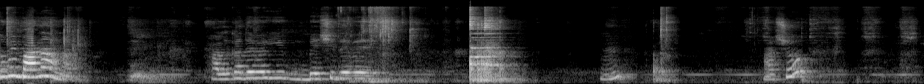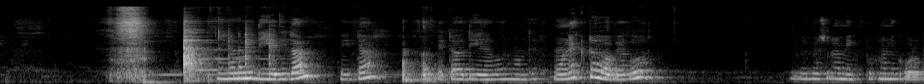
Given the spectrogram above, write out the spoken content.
তুমি বানাও না। হালকা দেবে কি বেশি দেবে? হুম? আসো। এখানে আমি দিয়ে দিলাম এটা এটাও দিয়ে দেবো মধ্যে। অনেকটা হবে গো। ভেবেছিলাম একটুখানি করব।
